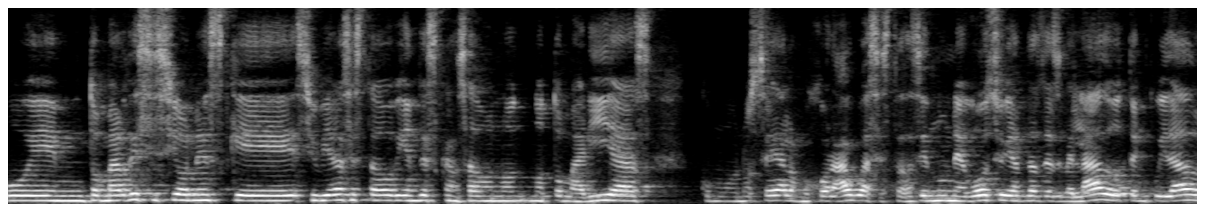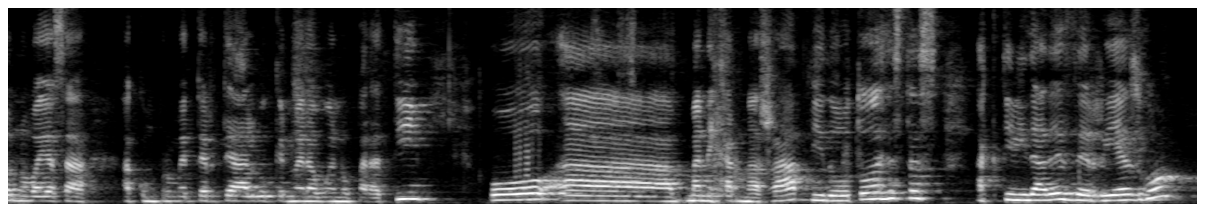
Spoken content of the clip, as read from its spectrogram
o en tomar decisiones que si hubieras estado bien descansado no, tomarías, como no sé, a lo mejor aguas, estás haciendo un negocio y andas desvelado, ten cuidado, no vayas a, comprometerte a algo que no era bueno para ti, o a manejar más rápido, todas estas actividades de riesgo,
